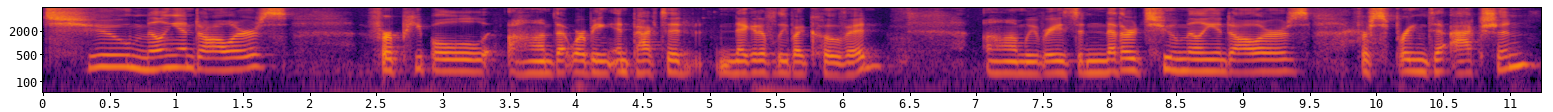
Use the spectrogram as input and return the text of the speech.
$2 million for people um, that were being impacted negatively by COVID. Um, we raised another $2 million for Spring to Action,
